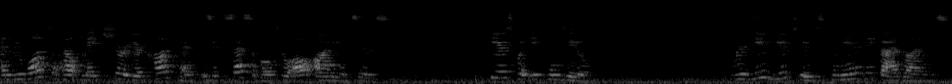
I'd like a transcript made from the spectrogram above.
and we want to help make sure your content is accessible to all audiences. Here's what you can do. Review YouTube's community guidelines.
